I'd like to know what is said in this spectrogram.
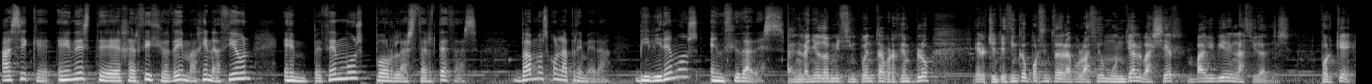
Así que en este ejercicio de imaginación, empecemos por las certezas. Vamos con la primera. Viviremos en ciudades. En el año 2050, por ejemplo, el 85% de la población mundial va a ser va a vivir en las ciudades. ¿Por qué?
